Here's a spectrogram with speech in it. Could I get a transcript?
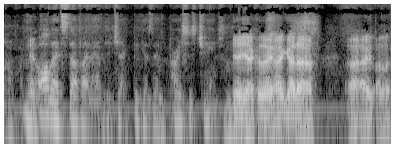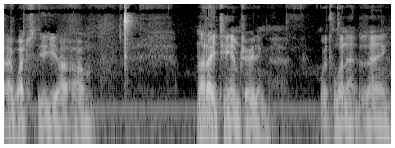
Oh, I And can't- all that stuff I'd have to check because the prices changed. Yeah, yeah, because I, I got a, I, I, I watched the, uh, um, not ITM trading with Lynette Zang.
